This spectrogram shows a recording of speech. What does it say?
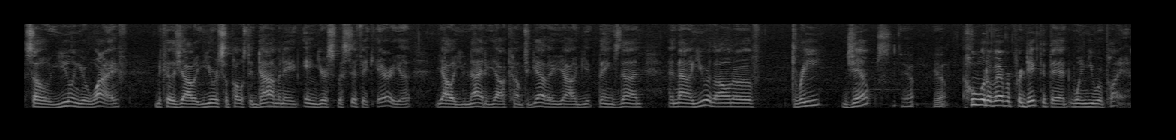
So you and your wife, because y'all you were supposed to dominate in your specific area, y'all united, y'all come together, y'all get things done, and now you're the owner of three gyms. Yep, yep. Who would have ever predicted that when you were playing?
